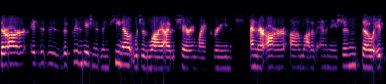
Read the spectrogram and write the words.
there are it, this is this presentation is in Keynote, which is why I'm sharing my screen and there are a lot of animations. So it,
